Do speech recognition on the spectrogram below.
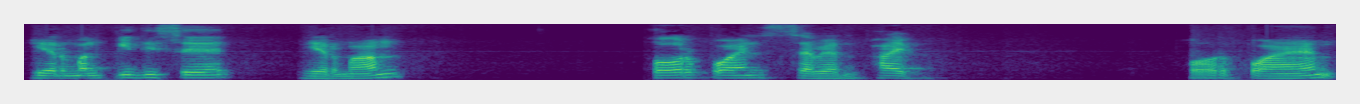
ভি এর মান কি দিছে? ভি এর মান four point seven five four point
